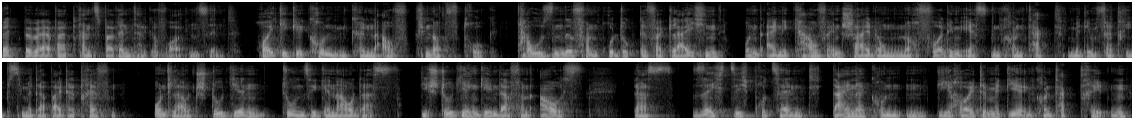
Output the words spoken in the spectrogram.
Wettbewerber transparenter geworden sind. Heutige Kunden können auf Knopfdruck Tausende von Produkte vergleichen und eine Kaufentscheidung noch vor dem ersten Kontakt mit dem Vertriebsmitarbeiter treffen. Und laut Studien tun sie genau das. Die Studien gehen davon aus, dass 60 Prozent deiner Kunden, die heute mit dir in Kontakt treten,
